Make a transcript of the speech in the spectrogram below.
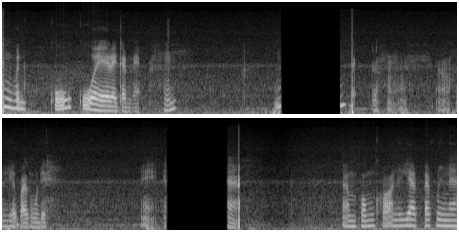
มึงเป็นกูกลวยอะไรกันเนี่ยหึอื้อหืออ้าวเดี๋ยวบังกูเดี๋ยว อะผมขออนุญาตแป๊บหนึ่งนะ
